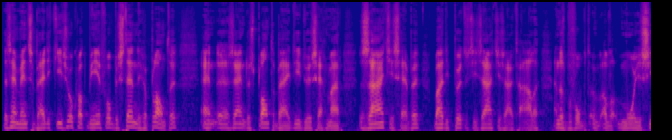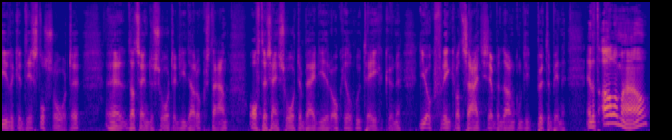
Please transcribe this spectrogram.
Er zijn mensen bij die kiezen ook wat meer voor bestendige planten. En er zijn dus planten bij die dus zeg maar zaadjes hebben waar die putters die zaadjes uithalen. En dat is bijvoorbeeld een, een mooie sierlijke distelsoorten. Uh, dat zijn de soorten die daar ook staan. Of er zijn soorten bij die er ook heel goed tegen kunnen. Die ook flink wat zaadjes hebben en dan komt die putten binnen. En dat allemaal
